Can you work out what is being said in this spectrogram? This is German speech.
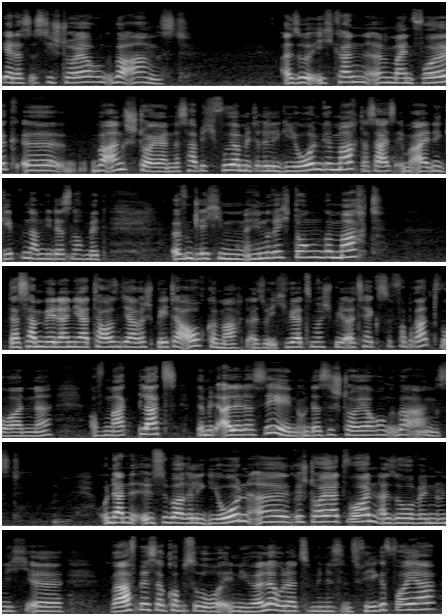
Ja, das ist die Steuerung über Angst. Also ich kann äh, mein Volk äh, über Angst steuern. Das habe ich früher mit Religion gemacht. Das heißt, im alten Ägypten haben die das noch mit öffentlichen Hinrichtungen gemacht. Das haben wir dann ja tausend Jahre später auch gemacht. Also ich wäre zum Beispiel als Hexe verbrannt worden ne? auf dem Marktplatz, damit alle das sehen. Und das ist Steuerung über Angst. Und dann ist über Religion äh, gesteuert worden. Also wenn du nicht äh, brav bist, dann kommst du in die Hölle oder zumindest ins Fegefeuer.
